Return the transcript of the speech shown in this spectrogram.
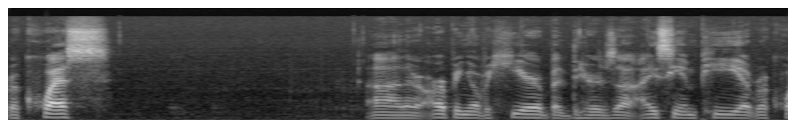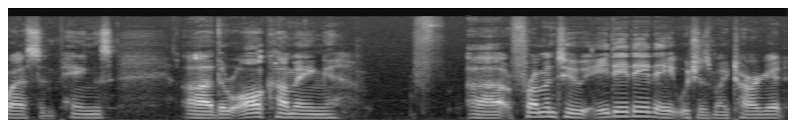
requests uh, that are ARPing over here, but here's uh, ICMP uh, requests and pings. Uh, they're all coming uh, from into 8888, which is my target,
